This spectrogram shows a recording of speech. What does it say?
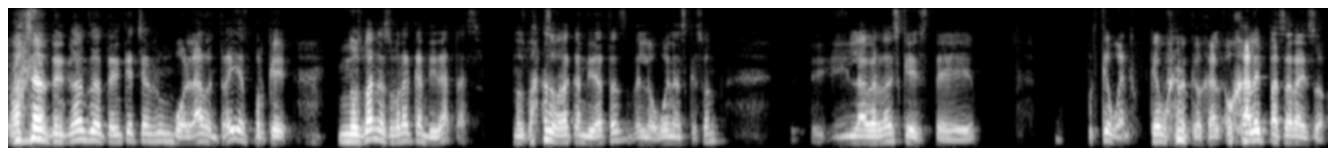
Vamos a, tener, que echar un volado entre ellas porque nos van a sobrar candidatas. Nos van a sobrar candidatas de lo buenas que son. Y la verdad es que este. Pues qué bueno, qué bueno que ojalá, y pasara eso.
